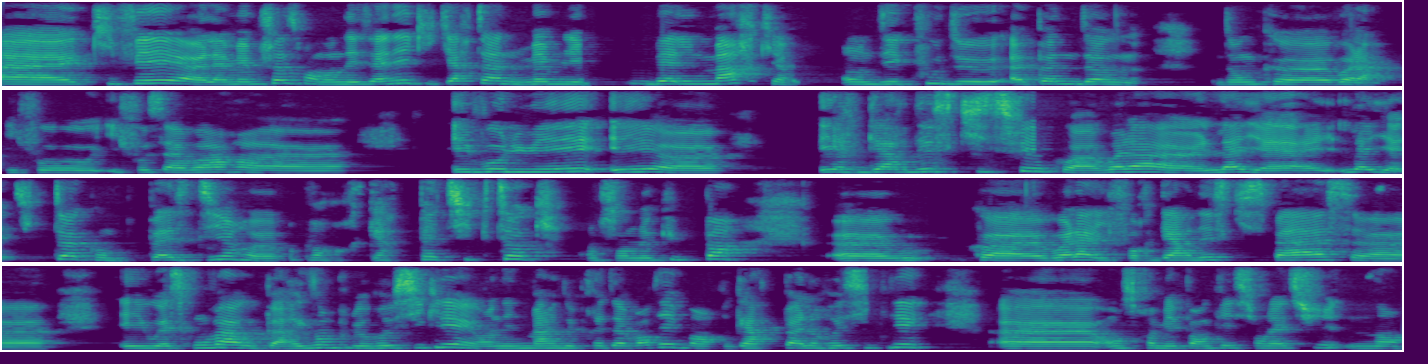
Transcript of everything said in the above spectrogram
euh, qui fait euh, la même chose pendant des années, qui cartonne. Même les plus belles marques ont des coups de up and down. Donc euh, voilà, il faut il faut savoir euh, évoluer et et regarder ce qui se fait quoi. Voilà, là il y a là il y a TikTok, on peut pas se dire on regarde pas TikTok, on s'en occupe pas. Euh, quoi, voilà, il faut regarder ce qui se passe euh, et où est-ce qu'on va. Ou par exemple le recycler, on est une marque de prêt-à-porter, mais on regarde pas le recycler, euh, on se remet pas en question là-dessus. Non,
